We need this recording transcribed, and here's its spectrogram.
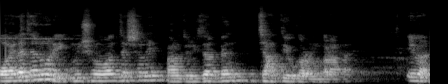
পয়লা জানুয়ারি উনিশশো উনপঞ্চাশ সালে ভারতীয় রিজার্ভ ব্যাংক জাতীয়করণ করা হয়। এবার,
